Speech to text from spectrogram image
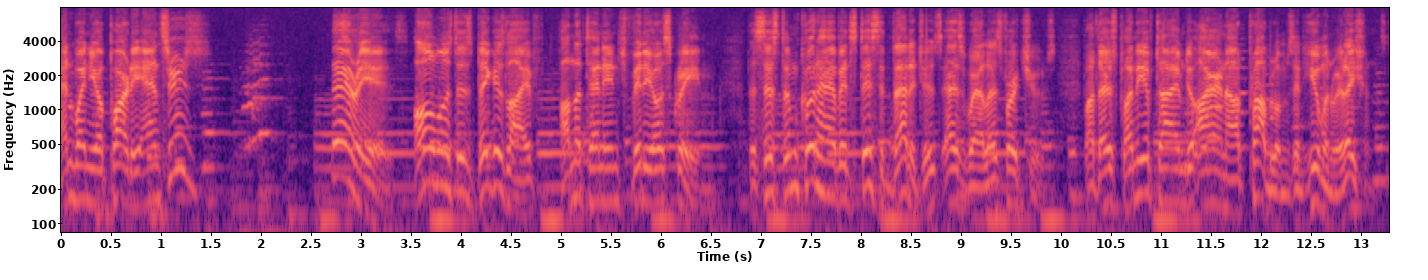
and when your party answers, there he is, almost as big as life on the 10-inch video screen. The system could have its disadvantages as well as virtues, but there's plenty of time to iron out problems in human relations.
